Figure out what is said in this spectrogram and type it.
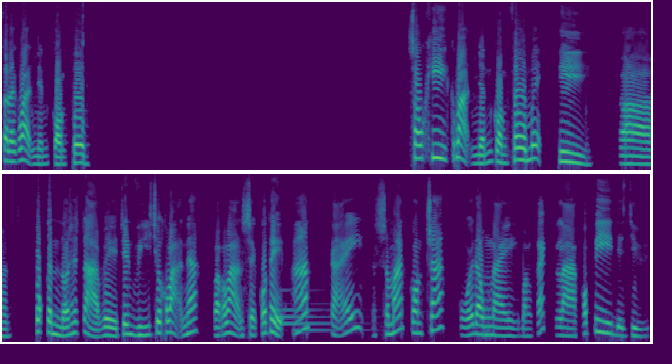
Sau đó các bạn nhấn confirm. Sau khi các bạn nhấn confirm ấy thì uh, token nó sẽ trả về trên ví cho các bạn nhé và các bạn sẽ có thể add cái smart contract của cái đồng này bằng cách là copy địa chỉ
